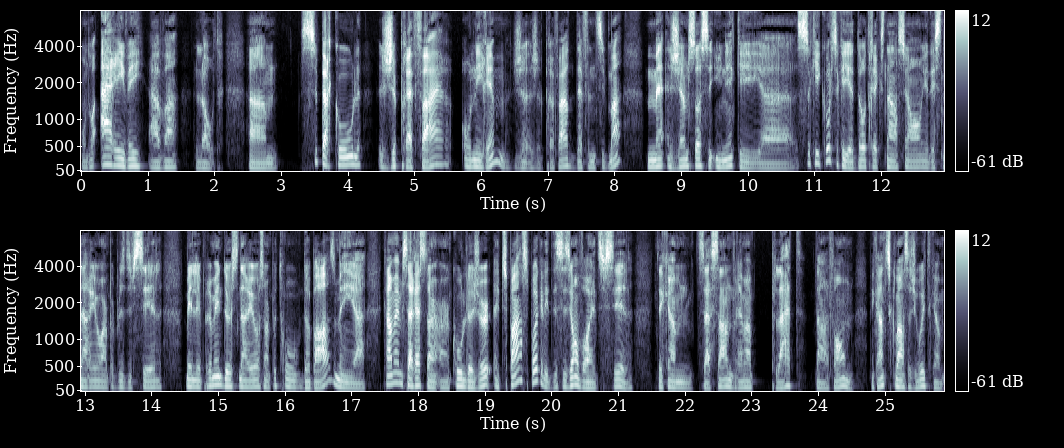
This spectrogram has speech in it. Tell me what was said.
On doit arriver avant l'autre. Um, super cool. Je préfère Onirim, je, le préfère définitivement, mais j'aime ça, c'est unique et euh, ce qui est cool, c'est qu'il y a d'autres extensions, il y a des scénarios un peu plus difficiles, mais les premiers deux scénarios sont un peu trop de base, mais euh, quand même, ça reste un, un cool de jeu. Et tu penses pas que les décisions vont être difficiles. C'est comme, ça semble vraiment plate dans le fond, mais quand tu commences à jouer, tu es comme,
